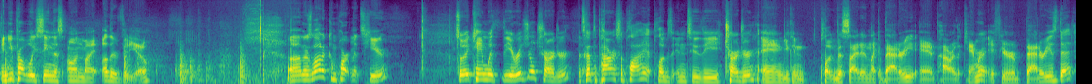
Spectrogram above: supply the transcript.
And you've probably seen this on my other video. Um, there's a lot of compartments here. So it came with the original charger. It's got the power supply. It plugs into the charger and you can plug this side in like a battery and power the camera if your battery is dead.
